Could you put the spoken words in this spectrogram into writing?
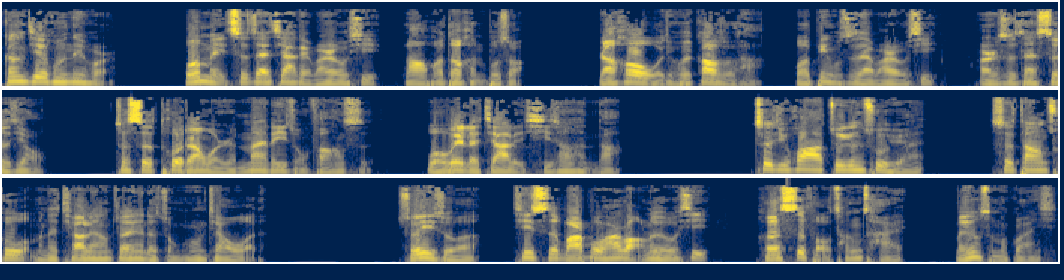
刚结婚那会儿，我每次在家里玩游戏，老婆都很不爽，然后我就会告诉她，我并不是在玩游戏，而是在社交。”这是拓展我人脉的一种方式。我为了家里牺牲很大，这句话追根溯源，是当初我们的桥梁专业的总工教我的。所以说，其实玩不玩网络游戏和是否成才没有什么关系，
